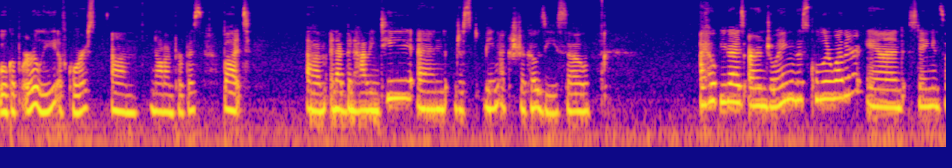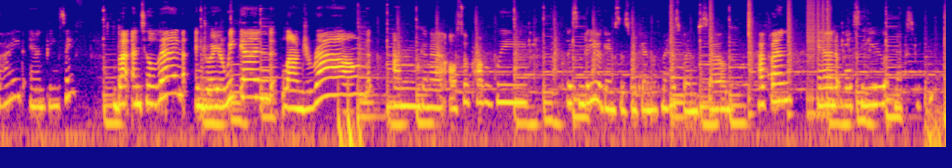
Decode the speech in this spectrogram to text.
woke up early, of course, um, not on purpose, but, um, and I've been having tea and just being extra cozy. So I hope you guys are enjoying this cooler weather and staying inside and being safe. But until then, enjoy your weekend, lounge around. I'm gonna also probably play some video games this weekend with my husband. So have fun, and we'll see you next week.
